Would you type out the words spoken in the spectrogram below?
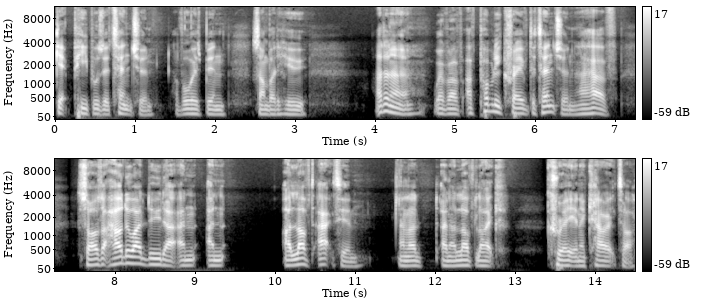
get people's attention. I've always been somebody who, I don't know whether I've, I've probably craved attention. I have. So I was like, how do I do that? And and I loved acting, and I and I loved like creating a character.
